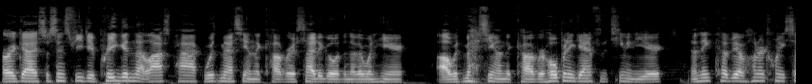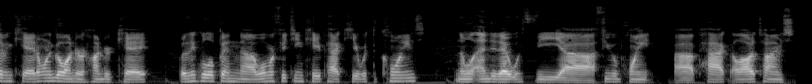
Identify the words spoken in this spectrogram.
Alright, guys, so since we did pretty good in that last pack with Messi on the cover, I decided to go with another one here. Uh, with Messi on the cover, hoping again for the Team of the Year. And I think because we have 127k, I don't want to go under 100k. But I think we'll open uh, one more 15k pack here with the coins, and then we'll end it out with the uh, FIFA point uh, pack. A lot of times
